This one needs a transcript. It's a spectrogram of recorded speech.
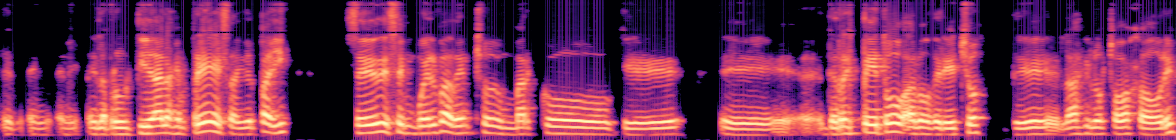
en, la productividad de las empresas y del país, se desenvuelva dentro de un marco que, eh, de respeto a los derechos de las y los trabajadores,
